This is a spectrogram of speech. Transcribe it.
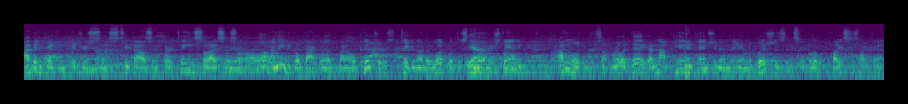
"I've been taking pictures since 2013, so I says I need to go back and look at my old pictures, take another look with this Yeah. new understanding." I'm looking for something really big. I'm not paying attention in the in the bushes and little places like that.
